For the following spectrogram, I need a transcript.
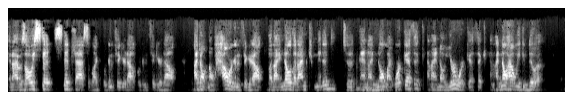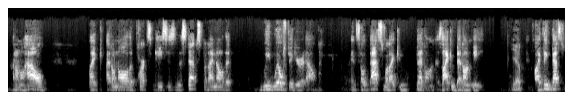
And I was always stead, steadfast of like, we're going to figure it out. We're going to figure it out. I don't know how we're going to figure it out, but I know that I'm committed to, and I know my work ethic, and I know your work ethic, and I know how we can do it. I don't know how, like, I don't know all the parts and pieces and the steps, but I know that we will figure it out. And so that's what I can bet on, is I can bet on me. Yep. I think that's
